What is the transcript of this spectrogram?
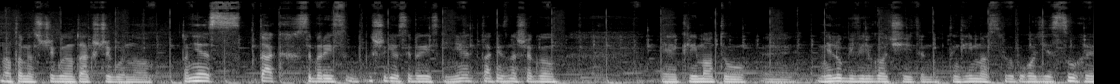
Natomiast szczegóły, no tak, szczegóły, no to nie jest ptak syberyjski, szczygiel syberyjski, nie? Ptak jest naszego klimatu, e, nie lubi wilgoci, ten, ten klimat, z którego pochodzi jest suchy,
